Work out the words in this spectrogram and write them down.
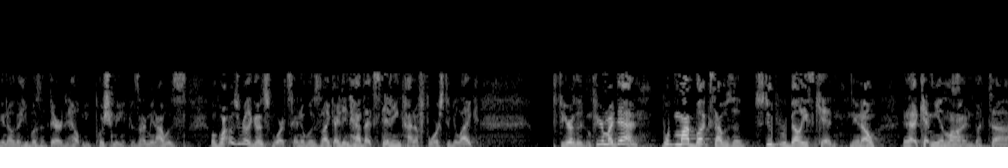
you know, that he wasn't there to help me push me. Because, I mean, I was, I was really good at sports, and it was like I didn't have that steadying kind of force to be like, fear, the, fear my dad, whooping my butt because I was a stupid, rebellious kid, you know, and that kept me in line. But, uh,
